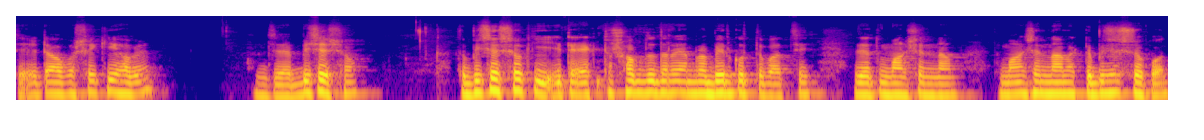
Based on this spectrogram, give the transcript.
যে এটা অবশ্যই কি হবে? যে বিশেষ্য। তো বিশেষ্য কি? এটা একটা শব্দ দ্বারাই আমরা বের করতে পারছি যেহেতু মানুষের নাম। তো মানুষের নাম একটা বিশেষ্য পদ।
